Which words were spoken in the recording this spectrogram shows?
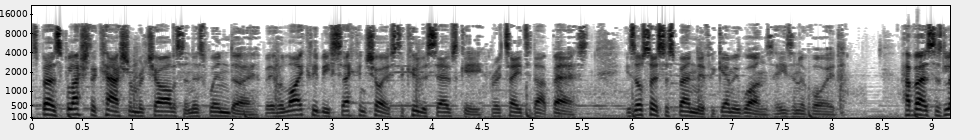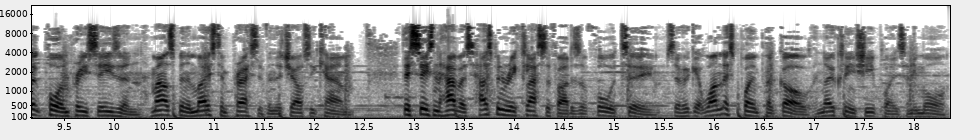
Spurs splashed the cash on Richarlison this window, but he'll likely be second choice to Kulusevski, rotated at best. He's also suspended for Game 1, so he's an avoid. Havertz has looked poor in pre-season. Mount's been the most impressive in the Chelsea camp. This season Havertz has been reclassified as a forward too, so he'll get one less point per goal and no clean sheet points anymore.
